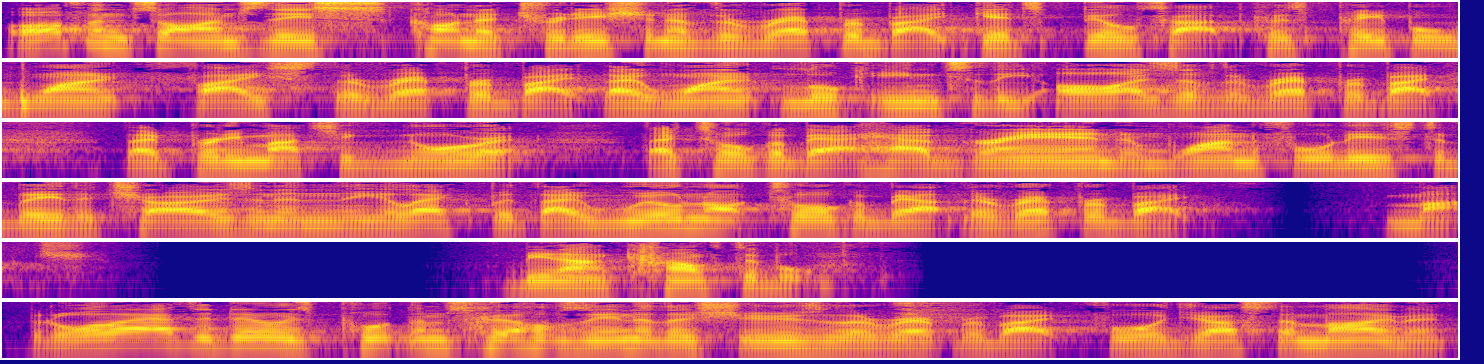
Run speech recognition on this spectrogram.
Oftentimes, this kind of tradition of the reprobate gets built up because people won't face the reprobate. They won't look into the eyes of the reprobate. They pretty much ignore it. They talk about how grand and wonderful it is to be the chosen and the elect, but they will not talk about the reprobate much. Bit uncomfortable. But all they have to do is put themselves into the shoes of the reprobate for just a moment,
